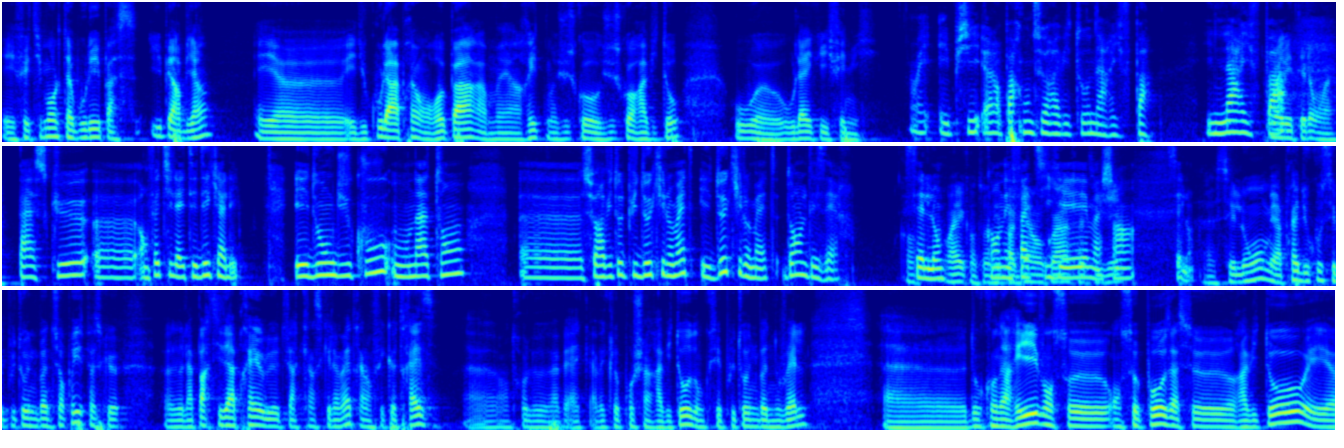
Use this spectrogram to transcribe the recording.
Et effectivement, le taboulé passe hyper bien. Et, euh, et du coup, là, après, on repart, on met un rythme jusqu'au jusqu'au ravito, où, où là, il fait nuit. Oui, et puis, alors par contre, ce ravito n'arrive pas. Il n'arrive pas. Ouais, il était long, ouais. parce que euh, en fait il a été décalé. Et donc du coup on attend euh, ce ravito depuis 2 km et 2 km dans le désert. C'est long. ouais, quand on, Quand on est, quoi, fatigué, machin, c'est long. Euh, C'est long, mais après, du coup, c'est plutôt une bonne surprise parce que euh, la partie d'après, au lieu de faire 15 km, elle en fait que 13 euh, entre le, avec, avec le prochain ravito, donc c'est plutôt une bonne nouvelle. Euh, donc on arrive, on se, on se pose à ce ravito et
